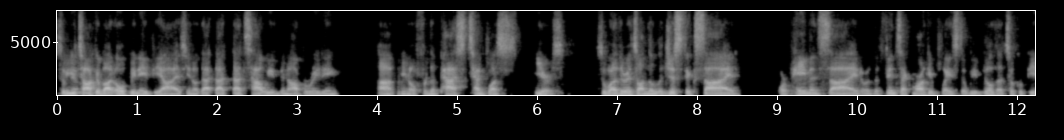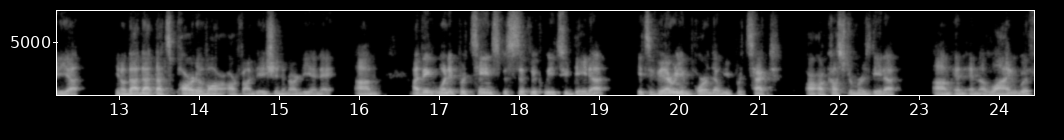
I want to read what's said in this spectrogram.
So when you talk about open APIs, you know that that that's how we've been operating, um, you know, for the past ten plus years. So whether it's on the logistics side, or payment side, or the fintech marketplace that we built at Tokopedia, you know that that that's part of our our foundation and our DNA. Um, I think when it pertains specifically to data, it's very important that we protect our, our customers' data um, and and align with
